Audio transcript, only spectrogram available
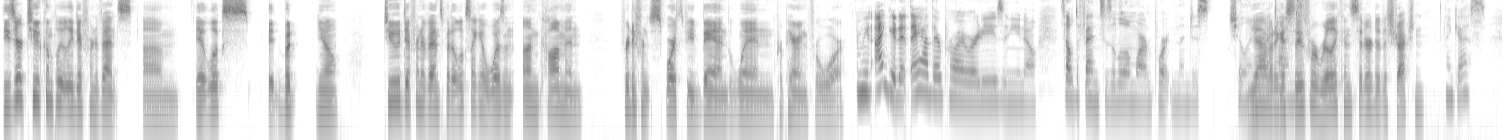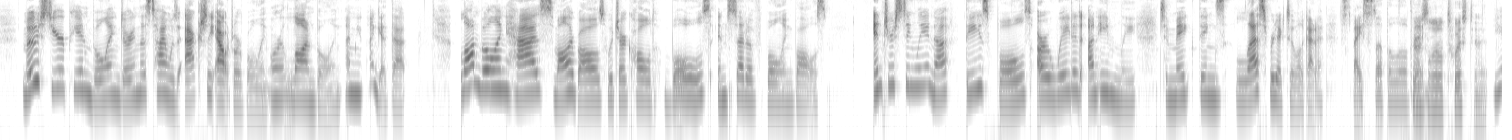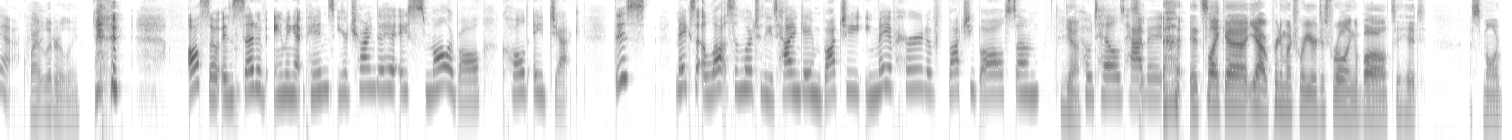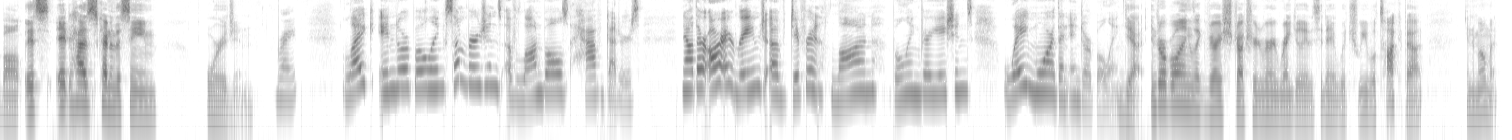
These are two completely different events. Um, it looks, it, but you know, two different events, but it looks like it wasn't uncommon for different sports to be banned when preparing for war. I mean, I get it. They had their priorities, and you know, self defense is a little more important than just chilling. yeah, but I guess times. these were really considered a distraction. I guess. Most European bowling during this time was actually outdoor bowling or lawn bowling. I mean, I get that. Lawn bowling has smaller balls, which are called bowls instead of bowling balls. Interestingly enough, these bowls are weighted unevenly to make things less predictable. Gotta spice it up a little bit. There's a little twist in it, yeah. quite literally. Also, instead of aiming at pins, you're trying to hit a smaller ball called a jack. This makes it a lot similar to the Italian game bocce. You may have heard of bocce ball. Some Yeah. hotels have it. it's like uh yeah, pretty much where you're just rolling a ball to hit a smaller ball. It's it has kind of the same origin. Right. Like indoor bowling, some versions of lawn bowls have gutters. Now, there are a range of different lawn bowling variations, way more than indoor bowling. Yeah, indoor bowling is like very structured, very regulated today, which we will talk about in a moment.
